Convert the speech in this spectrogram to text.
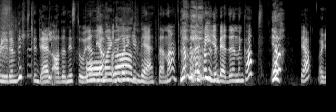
blir en viktig del av den historien. Oh ja, og du bare ikke vet det ennå. det er mye bedre enn en katt. Ja Ok,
